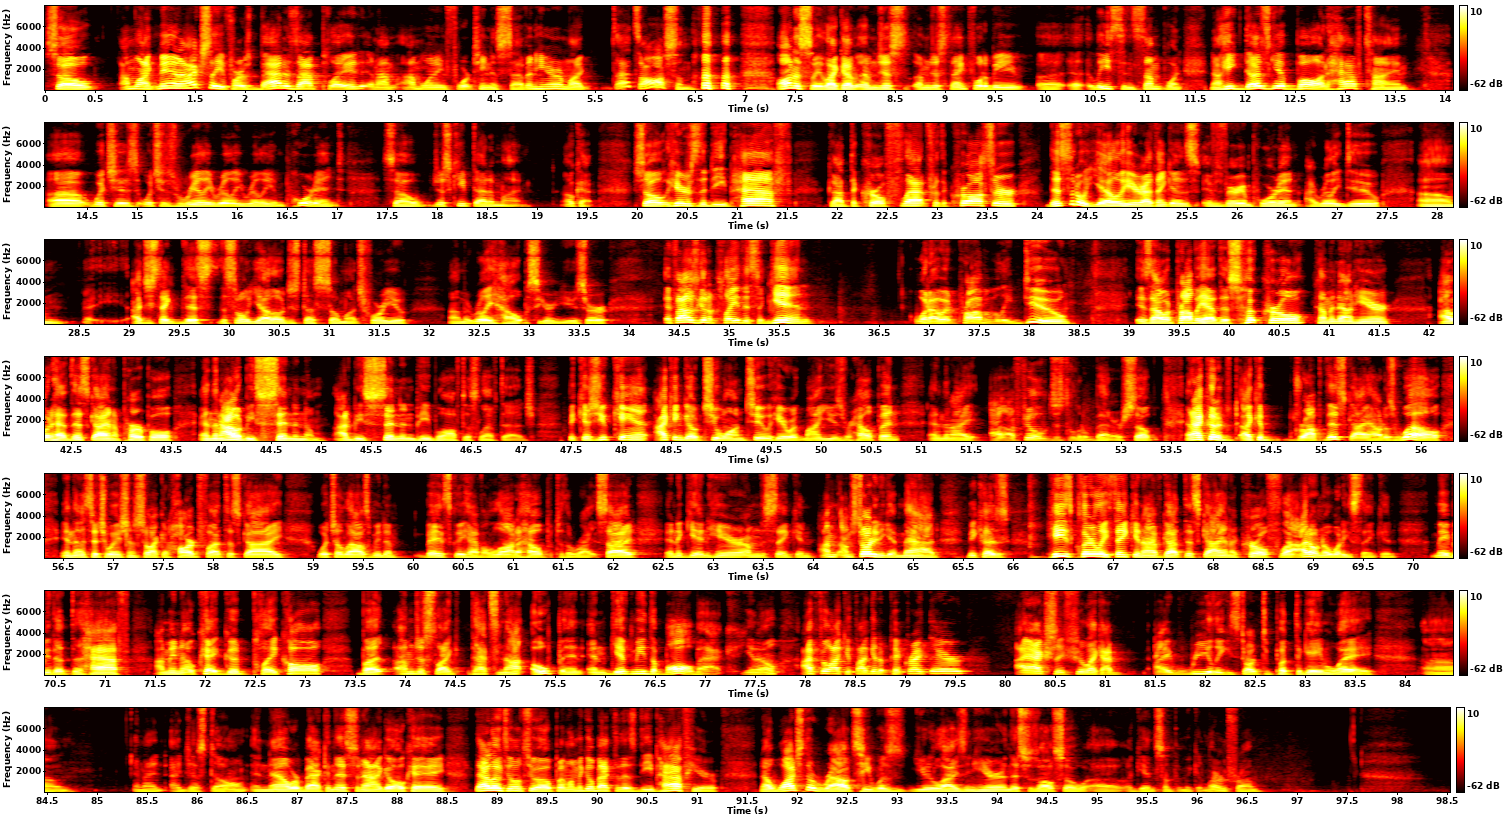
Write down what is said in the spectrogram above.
So I'm like, man, actually, for as bad as I've played, and I'm I'm winning 14 to 7 here, I'm like, that's awesome. Honestly, like I'm, I'm, just I'm just thankful to be uh, at least in some point. Now he does get ball at halftime, uh, which is which is really really really important. So just keep that in mind. Okay, so here's the deep half. Got the curl flat for the crosser. This little yellow here, I think is is very important. I really do. Um, I just think this this little yellow just does so much for you. Um, it really helps your user if I was going to play this again, what I would probably do is I would probably have this hook curl coming down here. I would have this guy in a purple, and then I would be sending them. I'd be sending people off this left edge because you can't. I can go two on two here with my user helping, and then I I feel just a little better. So, and I could I could drop this guy out as well in that situation, so I could hard flat this guy, which allows me to basically have a lot of help to the right side. And again, here, I'm just thinking, I'm, I'm starting to get mad because he's clearly thinking I've got this guy in a curl flat. I don't know what he's thinking. Maybe that the half, I mean, okay, good play call, but I'm just like, that's not open and give me the ball back. You know, I feel like if I get a pick right there, I actually feel like I, I really start to put the game away. Um, and I, I just don't. And now we're back in this. So now I go, okay, that looked a little too open. Let me go back to this deep half here. Now watch the routes he was utilizing here. And this is also, uh, again, something we can learn from.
